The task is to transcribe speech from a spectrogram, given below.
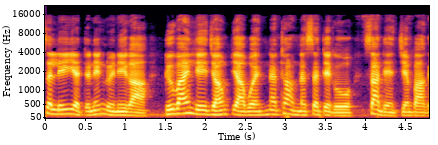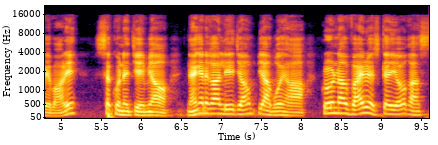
14ရက်တနင်္ဂနွေနေ့ကဒူဘိုင်းလေကြောင်းပြပွဲ2021ကိုစတင်ကျင်းပခဲ့ပါတယ် 18ကြိမ်မြောက်နိုင်ငံတကာလေကြောင်းပြပွဲဟာကိုရိုနာဗိုင်းရပ်စ်ကပ်ရောဂါစ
